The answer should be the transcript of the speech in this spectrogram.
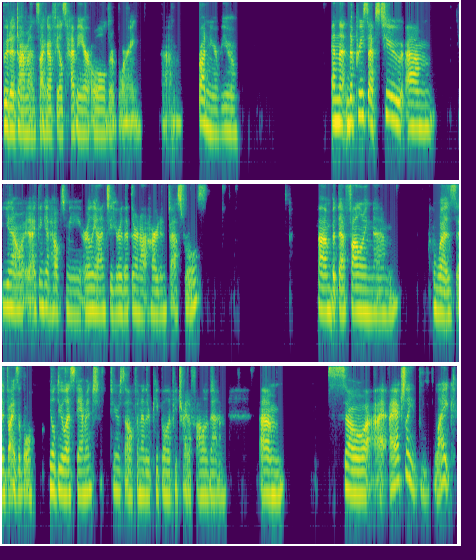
Buddha, Dharma, and Sangha feels heavy or old or boring, um, broaden your view. And the, the precepts too, um, you know, I think it helped me early on to hear that they're not hard and fast rules, um, but that following them was advisable. You'll do less damage to yourself and other people if you try to follow them. Um, so I, I actually like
